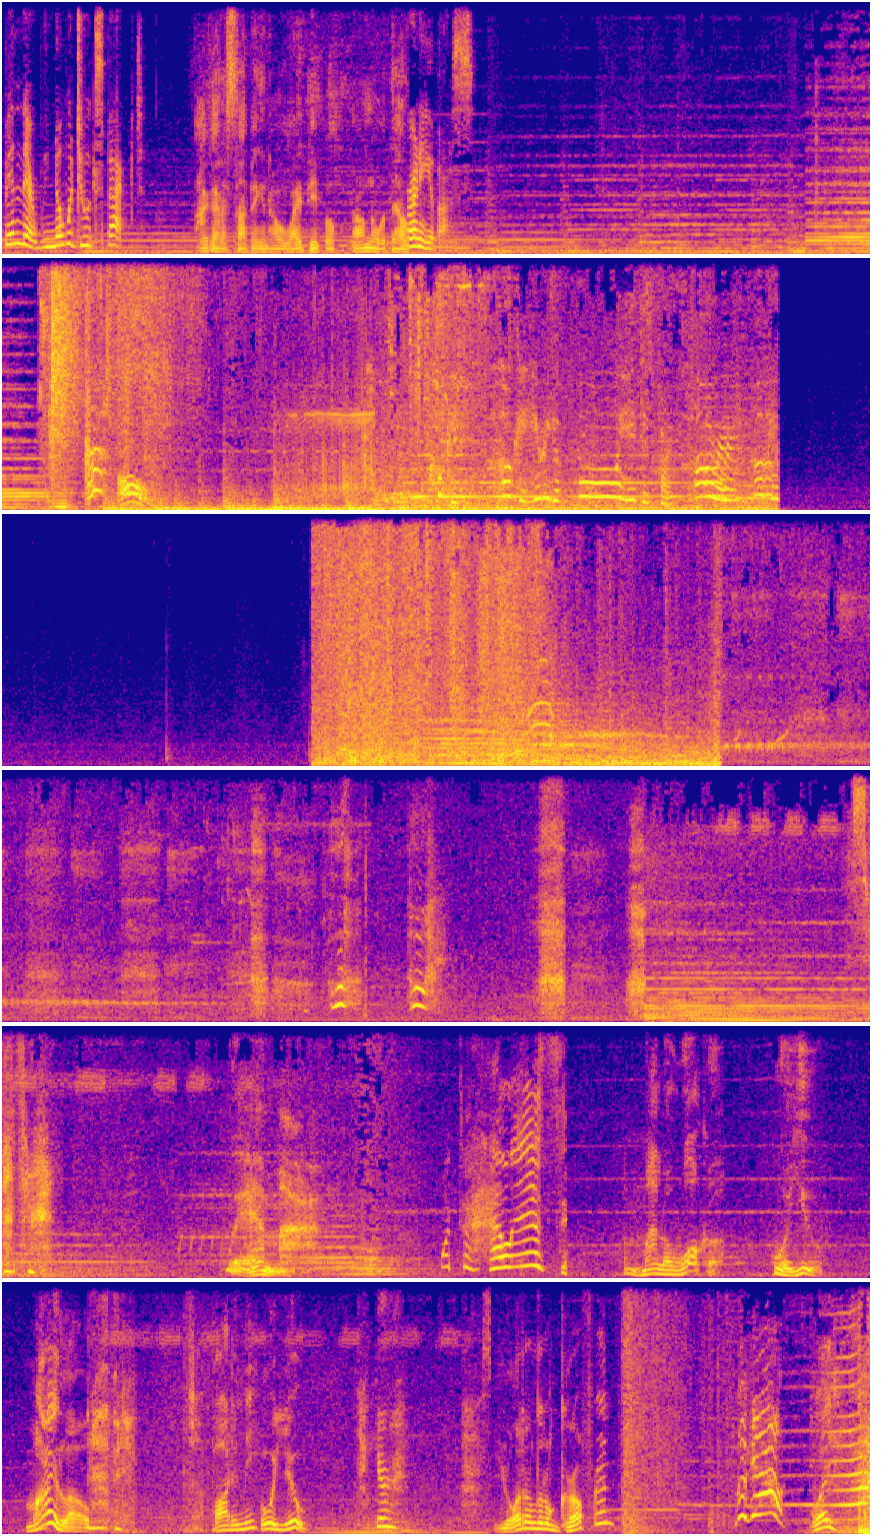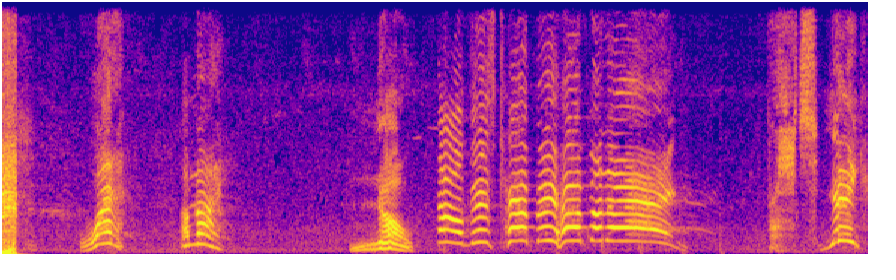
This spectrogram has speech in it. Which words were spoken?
been there. We know what to expect. I gotta stop hanging out with white people. I don't know what the hell. For any of us. Oh! Okay, okay, here we go. Oh, I hate this part. All right, okay. Pardon me? Who are you? You're. You're the little girlfriend? Look out! Wait. What? I'm not. No. No, this can't be happening! Rats. Yank!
